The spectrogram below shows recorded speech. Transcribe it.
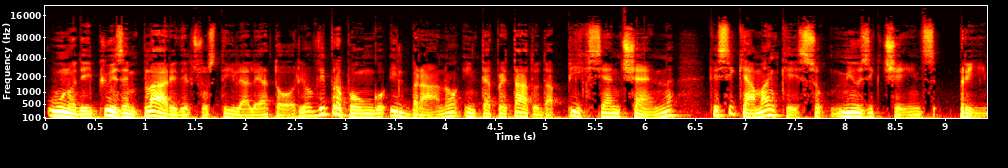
uno dei più esemplari del suo stile aleatorio, vi propongo il brano interpretato da Pixian Chen che si chiama anch'esso Music Chains I.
